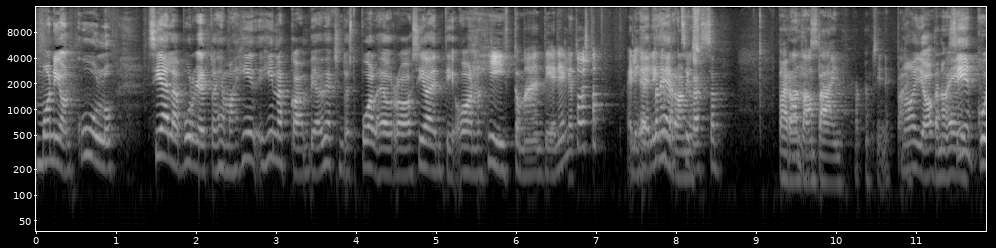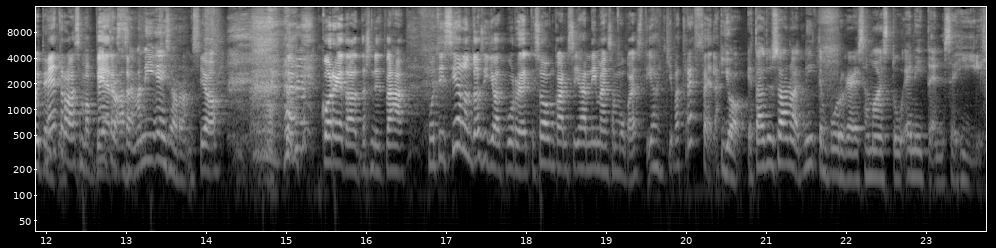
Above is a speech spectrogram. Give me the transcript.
moni on kuullut. Siellä burgerit on hieman hin- hinnakkaampia, 19,5 euroa. Sijainti on Hiihtomäentie 14, eli, eli. Hertsikassa. Tai rantaan päin, sinne päin. No joo, no ei, siinä kuitenkin. metroaseman vieressä. Metroasema, niin ei se ole rannassa. Joo. Korjataan tässä nyt vähän. Mutta siis siellä on tosi kivat burgerit ja se on kans ihan nimensä mukaisesti ihan kiva treffeillä. Joo, ja täytyy sanoa, että niiden burgereissa maistuu eniten se hiili.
